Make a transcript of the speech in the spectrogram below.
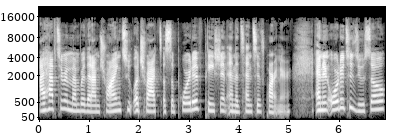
I have to remember that I'm trying to attract a supportive, patient, and attentive partner. And in order to do so,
